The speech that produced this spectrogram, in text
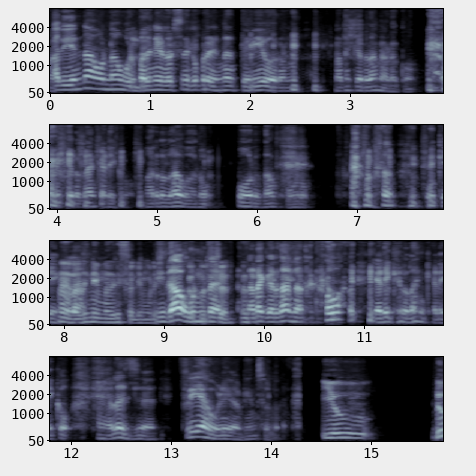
அது என்ன ஆகும்னா ஒரு பதினேழு வருஷத்துக்கு அப்புறம் என்ன தெரிய வரும்னா நடக்கிறதா நடக்கும். கிடைக்கிறதா கிடைக்கும். வர்றதா வரும். போறதா போறோம். ரஜினி மாதிரி சொல்லி முடிச்சு இதான் உண்மை. நடக்கிறதா நடக்கும் கிடைக்கிறதா கிடைக்கும். அதனால ஃப்ரீயா விடு அப்படின்னு சொல்லுவேன். You do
